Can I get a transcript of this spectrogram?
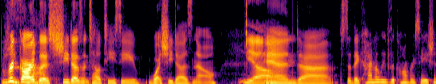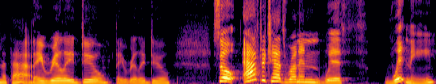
he's regardless, she doesn't tell TC what she does know. yeah, And uh, so they kind of leave the conversation at that. they really do. They really do. So after Chad's running with Whitney,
